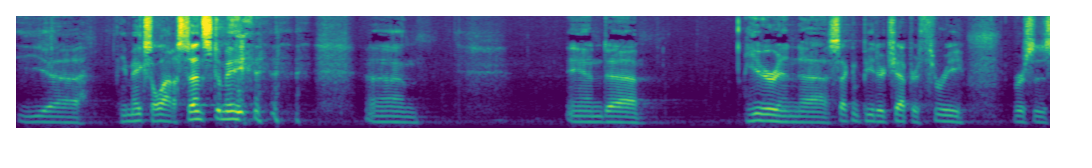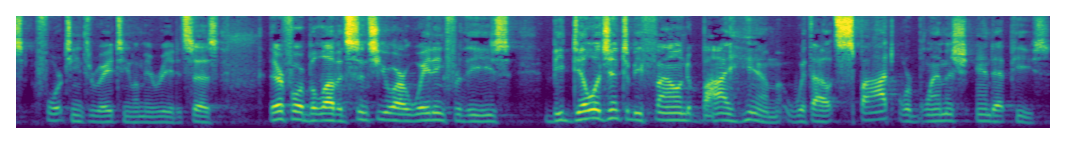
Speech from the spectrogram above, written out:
he, uh, he makes a lot of sense to me. um, and uh, here in uh, 2 Peter chapter 3, verses 14 through 18. Let me read. It says, Therefore, beloved, since you are waiting for these, be diligent to be found by him without spot or blemish and at peace.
